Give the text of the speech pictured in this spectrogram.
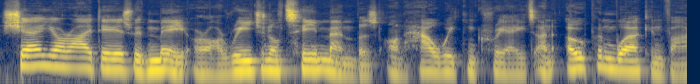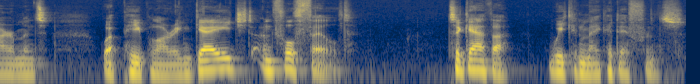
Share your ideas with me or our regional team members on how we can create an open work environment where people are engaged and fulfilled. Together, we can make a difference.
